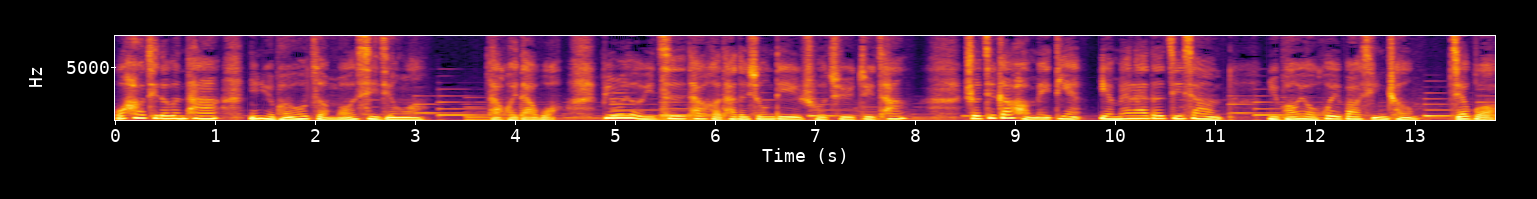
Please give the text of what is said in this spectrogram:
我好奇地问他：“你女朋友怎么戏精了？”他回答我：“比如有一次，他和他的兄弟出去聚餐，手机刚好没电，也没来得及向女朋友汇报行程。”结果，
